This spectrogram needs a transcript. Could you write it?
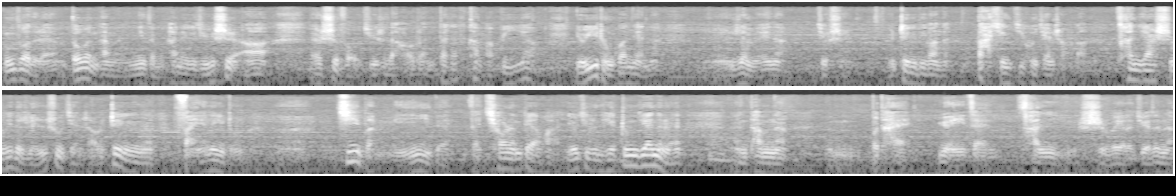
工作的人，都问他们你怎么看这个局势啊？呃，是否局势在好转？大家的看法不一样。有一种观点呢，呃，认为呢，就是这个地方的大型集会减少了，参加示威的人数减少了，这个呢反映了一种。基本民意的在悄然变化，尤其是那些中间的人，嗯，他们呢，嗯，不太愿意再参与示威了，觉得呢，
